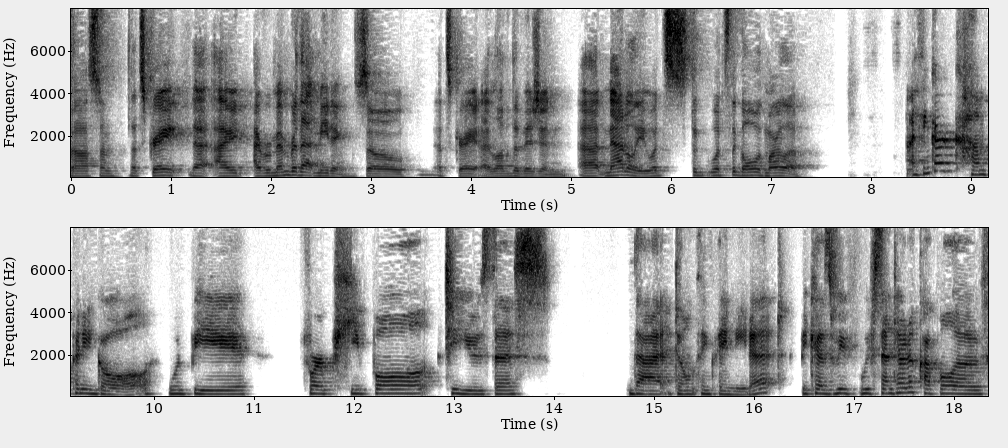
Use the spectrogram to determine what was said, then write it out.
Awesome. That's great. That I I remember that meeting. So that's great. I love the vision. Uh, Natalie, what's the what's the goal with Marlow? I think our company goal would be for people to use this that don't think they need it because we've we've sent out a couple of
